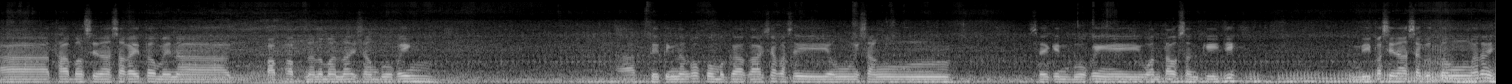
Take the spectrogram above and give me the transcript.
At habang sinasakay to may nag-pop up na naman na isang booking. At titingnan ko kung magkakasya kasi yung isang second booking ay 1,000 kg. Hindi pa sinasagot nung ano eh.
